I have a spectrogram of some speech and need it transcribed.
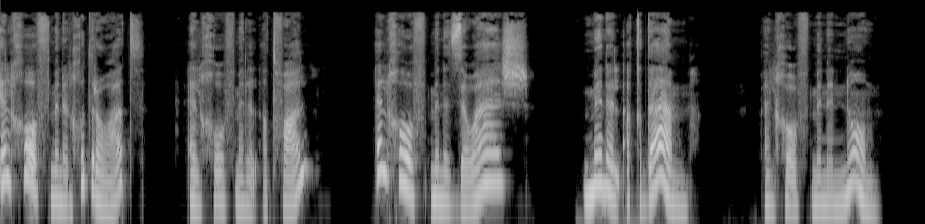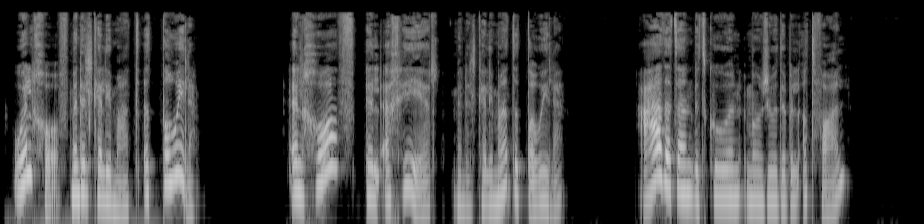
الخوف من الخضروات الخوف من الأطفال الخوف من الزواج من الأقدام الخوف من النوم والخوف من الكلمات الطويلة. الخوف الأخير من الكلمات الطويلة عادة بتكون موجودة بالأطفال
